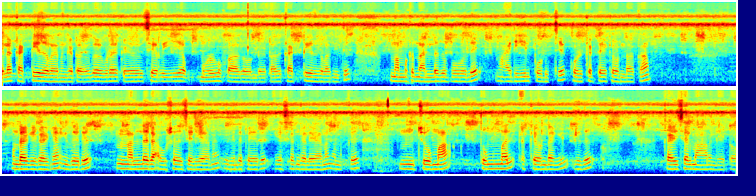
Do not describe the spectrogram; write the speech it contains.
ഇല കട്ട് ചെയ്ത് കളയണം കേട്ടോ. ഇത് ഇവിടെ ഒരു ചെറിയ മുള്ളു ഭാഗമുണ്ട് കേട്ടോ. അത് കട്ട് ചെയ്ത് കളഞ്ഞിട്ട് നമുക്ക് നല്ലതുപോലെ അരിയിൽ പൊടിച്ച് കൊഴുക്കട്ടയൊക്കെ ഉണ്ടാക്കാം. ഉണ്ടാക്കി കഴിഞ്ഞാൽ ഇതൊരു നല്ലൊരു ഔഷധ ചെടിയാണ്. ഇതിന്റെ പേര് യശങ്കലയാണ്. നമുക്ക് ചുമ തുമ്മൽ ഒക്കെ ഉണ്ടെങ്കിൽ ഇത് കഴിച്ചാൽ മാറും കേട്ടോ.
